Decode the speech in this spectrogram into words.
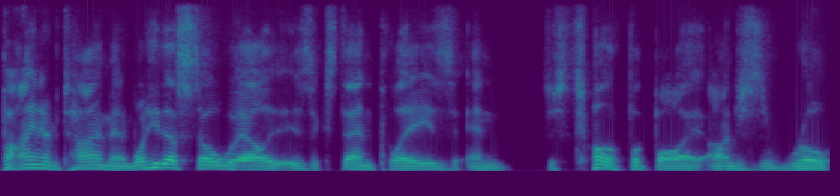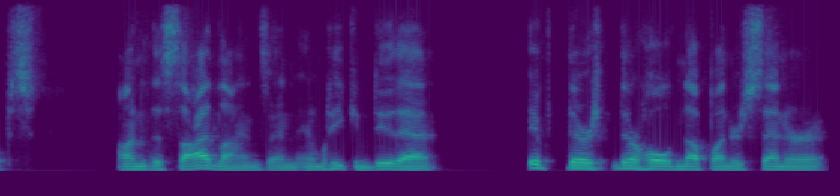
buying him time. And what he does so well is extend plays and just throw the football on just ropes onto the sidelines and, and what he can do that if they're they're holding up under center,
